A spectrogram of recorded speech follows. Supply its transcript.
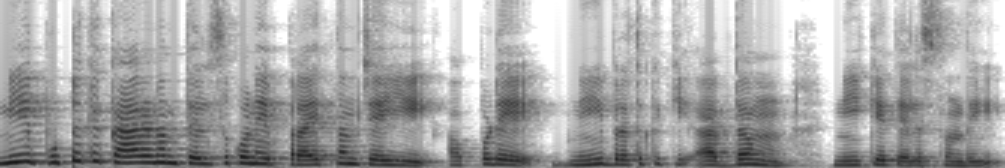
నీ పుట్టుకి కారణం తెలుసుకునే ప్రయత్నం చేయి. అప్పుడే నీ బ్రతుకుకి అర్థం నీకే తెలుస్తుంది.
